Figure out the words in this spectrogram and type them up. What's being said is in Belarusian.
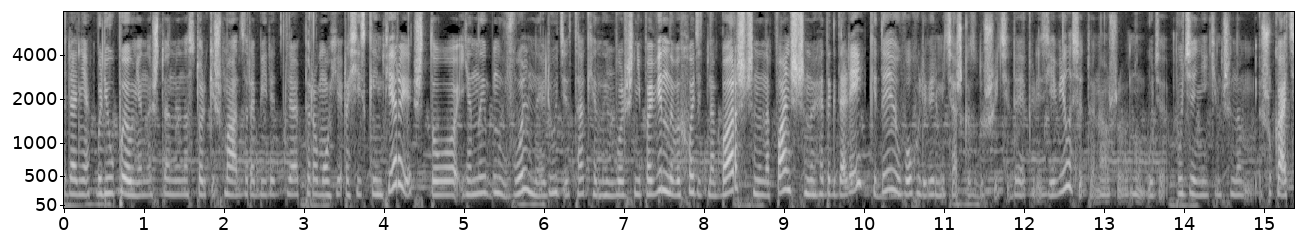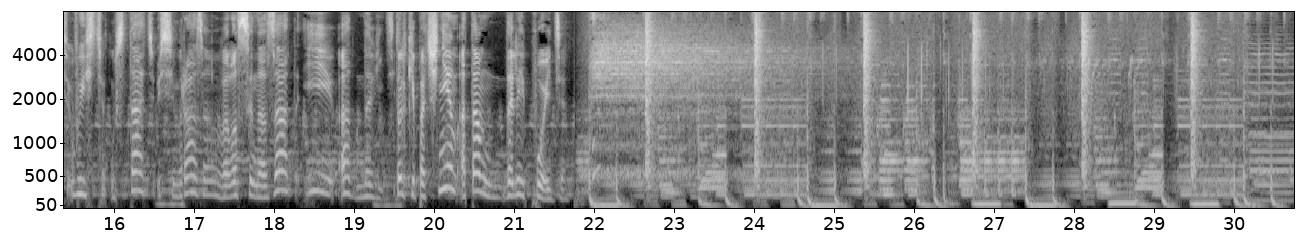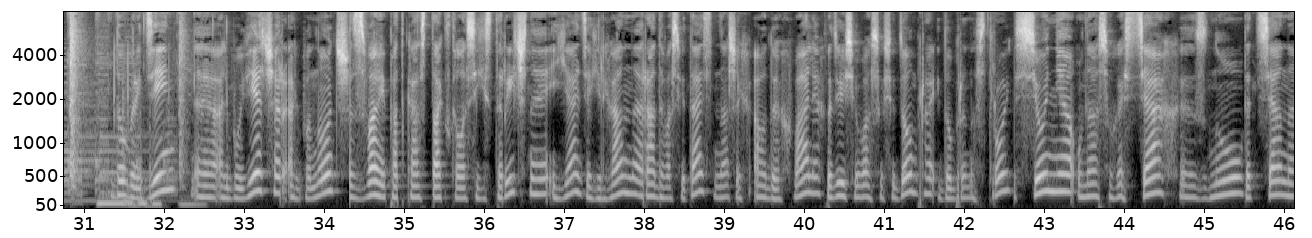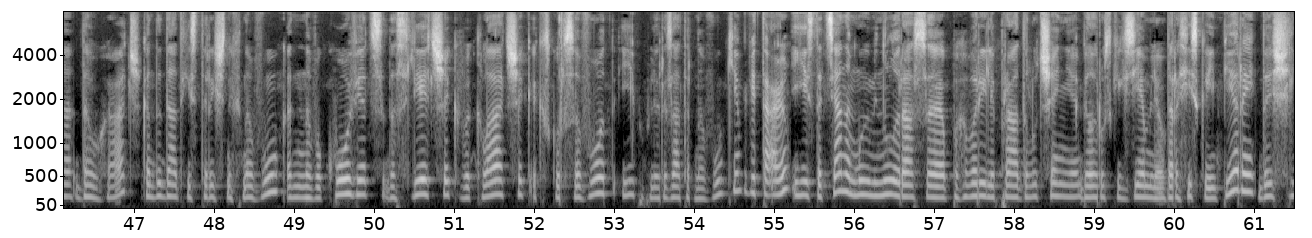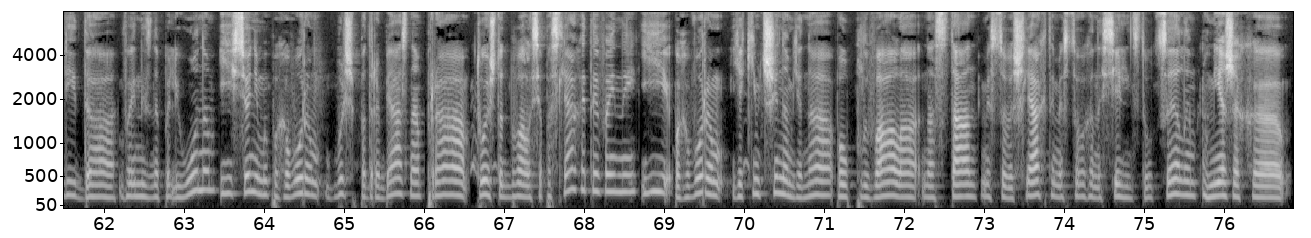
сяляне былі ўпэўнены што яны настолькі шмат зрабілі для перамогі расійскай імперыі што яны ну, вольныя людзі так яны больш не павінны выходзіць на баршчыны на паншчыны гэтак далей ідэю увогуле вельмі цяжка здушыць ідэя калі з'явілася то яна ўжо ну будзе будзе нейкім чынам шукаць выйсце устаць усім разам валасы назад і аднавіць толькі пачнем а там далей пойдзе а добрый дзень э, альбо вечар альбо ноч з вами падкаст так склалася гістарычная і я дзягельганна рада вас вітаць наших аўдыохвалях спадзяюся у вас усе добра і добры настрой. Сёння у нас у гасцях зноў татяна даўгач кандыдат гістарычных навук навуковец даследчык выкладчык экскурсавод і папулярызатар навукі вітаю і з татяна мы мінулы раз пагаварылі пра далучэнне беларускіх земляў да расійскай імперыі да дайшлі да вайны з наполеонам і сёння мы пагаворым больш падрабязна пра тое што адбывалася пасля гэтай вайны і пагаворым якім чынам яна паўплывала на стан мясцовай шляхты мясцовага насельніцтва ў цэлым у межах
